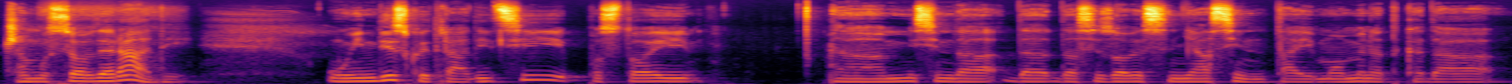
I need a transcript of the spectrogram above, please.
čemu se ovde radi. U indijskoj tradiciji postoji, uh, mislim da, da, da se zove sanjasin, taj moment kada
